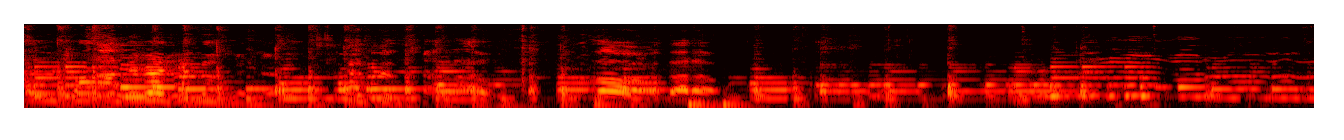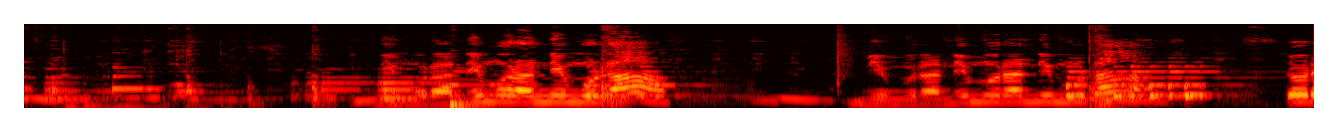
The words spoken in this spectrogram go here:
তুমি সোনা দিবে কিন্তু। দাঁড়াও দাঁড়াও। নিমুরা নিমুরা নিমুরা নিমুরা নিমুরা তোর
